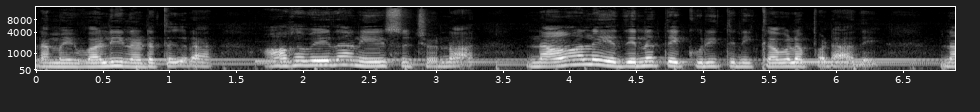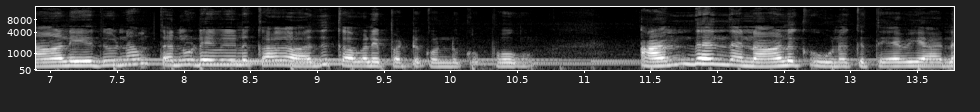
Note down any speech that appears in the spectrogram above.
நம்மை வழி நடத்துகிறார். ஆகவேதான் இயேசு சொன்னார் நாளைய தினத்தை குறித்து நீ கவலைப்படாதே. நாளைய தினம் தன்னுடைய வேலுக்காக அது கவலைப்பட்டு கொண்டு போகும். அந்தந்த நாளுக்கு உனக்கு தேவையான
